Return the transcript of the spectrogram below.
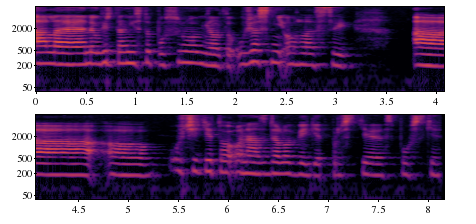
ale neuvěřitelně se to posunulo, mělo to úžasný ohlasy a, a určitě to o nás dalo vědět prostě spoustě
